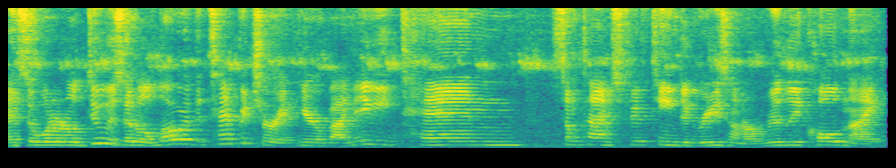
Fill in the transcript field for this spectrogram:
And so what it'll do is it'll lower the temperature in here by maybe 10, sometimes 15 degrees on a really cold night.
